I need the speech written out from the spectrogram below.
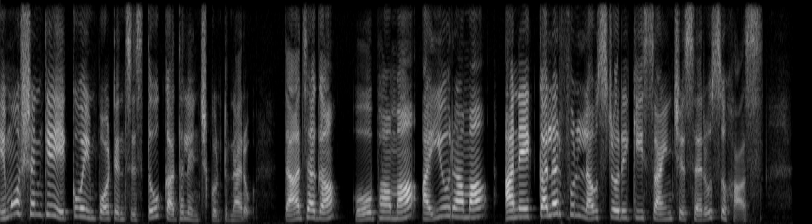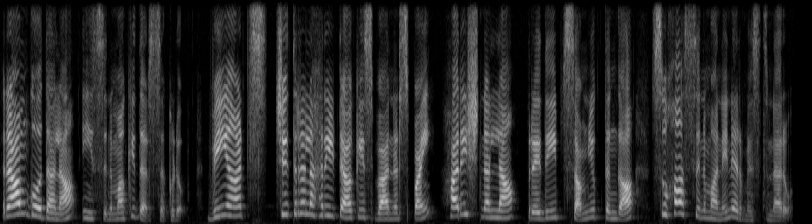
ఎమోషన్కే ఎక్కువ ఇంపార్టెన్స్ ఇస్తూ కథలించుకుంటున్నారు. తాజాగా ఓబామా అయ్యోరామా అనే కలర్ఫుల్ లవ్ స్టోరీకి సైన్ చేశారు సుహాస్. రామ్ గోదాల ఈ సినిమాకి దర్శకుడు. V arts Chitralahari talkies banners పై హరీష్ నల్లా ప్రదీప్ సంయుక్తంగా సుహాస్ సినిమాని నిర్మిస్తున్నారు.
